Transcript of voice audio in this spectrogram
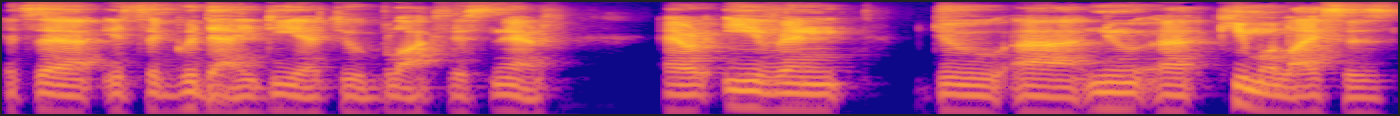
it's a it's a good idea to block this nerve, or even do uh, new uh, chemolysis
